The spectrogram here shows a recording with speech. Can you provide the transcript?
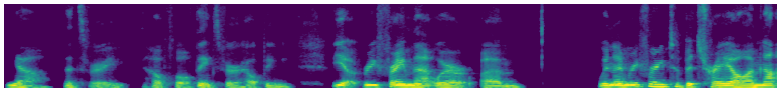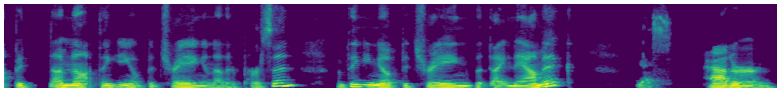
Yeah, that's very helpful. Thanks for helping me. Yeah, reframe that where um when I'm referring to betrayal, I'm not be- I'm not thinking of betraying another person. I'm thinking of betraying the dynamic yes pattern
